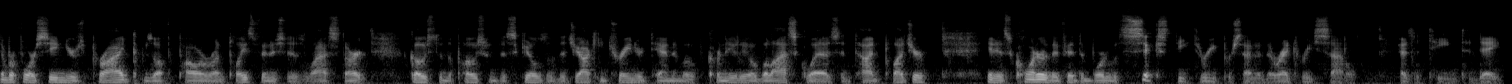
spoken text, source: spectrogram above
Number four, Seniors Pride, comes off a power run place finish in his last start. Goes to the post with the skills of the jockey trainer tandem of Cornelio Velasquez and Todd Pletcher. In his corner, they've hit the board with 63% of their entries saddled as a team to date.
